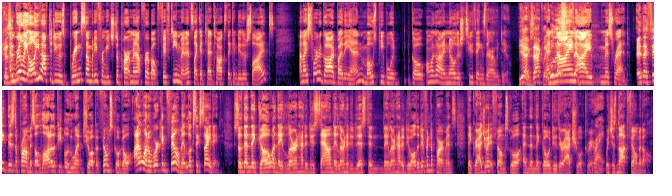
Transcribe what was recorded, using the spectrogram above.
'cause and it- really, all you have to do is bring somebody from each department up for about 15 minutes, like a TED Talks. They can do their slides, and I swear to God, by the end, most people would go, "Oh my God, I know there's two things there I would do," yeah, exactly. and Well, nine. I misread. And I think this is the problem is a lot of the people who went to up at film school go, I want to work in film. It looks exciting. So then they go and they learn how to do sound, they learn how to do this, then they learn how to do all the different departments. They graduate film school and then they go do their actual career, Right. which is not film at all.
